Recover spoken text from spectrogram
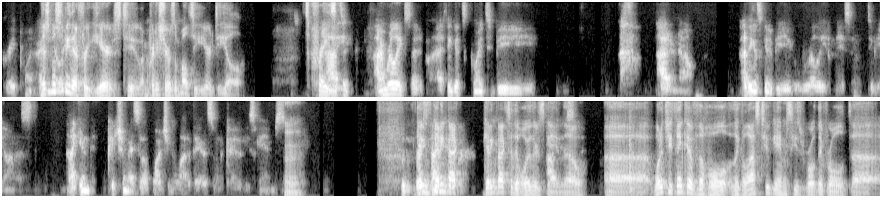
Great point. They're supposed no to be there for years too. I'm pretty sure it was a multi-year deal. It's crazy. I'm really excited. I think it's going to be. I don't know. I think it's going to be really amazing, to be honest. I can picture myself watching a lot of Arizona Coyotes games. Mm. For the first getting, getting back, getting back to the Oilers game Obviously. though uh, what did you think of the whole like the last two games he's rolled? They've rolled uh,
